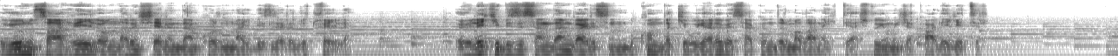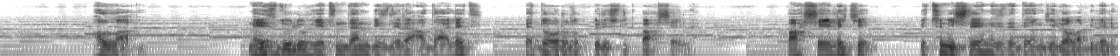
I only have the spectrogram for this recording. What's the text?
uyunu sahire ile onların şerrinden korunmayı bizlere lütfeyle. Öyle ki bizi senden gayrısının bu konudaki uyarı ve sakındırmalarına ihtiyaç duymayacak hale getir. Allah'ım, nezd uluhiyetinden bizlere adalet ve doğruluk dürüstlük bahşeyle. Bahşeyle ki bütün işlerimizde dengeli olabilelim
